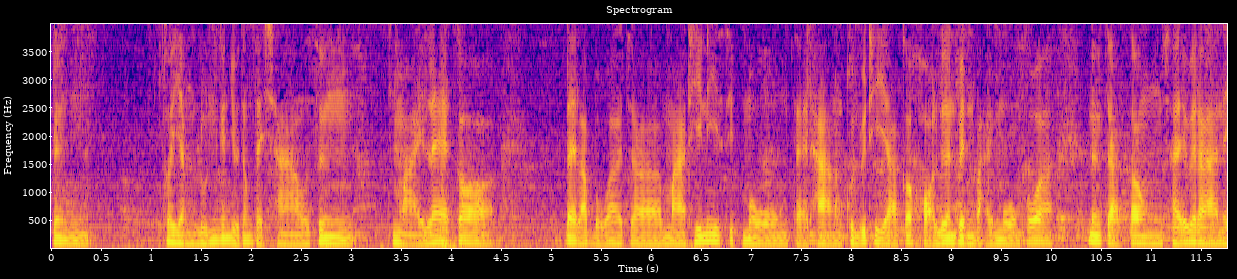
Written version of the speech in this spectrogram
ซึ่งก็ยังลุ้นกันอยู่ตั้งแต่เช้า ซึ่งหมายแรกก็ ได้รับบอกว่าจะมาที่นี่ 10 โมง แต่ทางคุณวิทยาก็ขอเลื่อนเป็นบ่ายโมง เพราะว่าเนื่องจากต้องใช้เวลาใน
